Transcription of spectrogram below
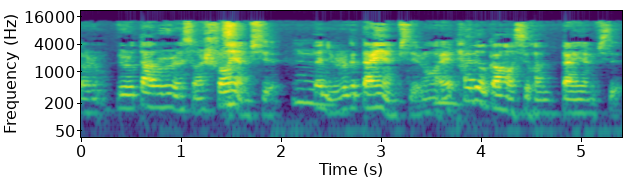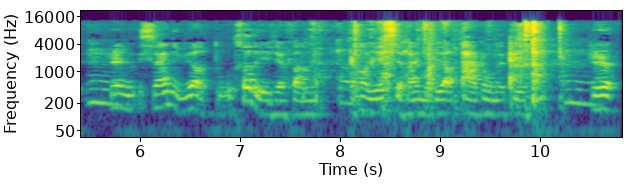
叫什么？就是大多数人喜欢双眼皮，嗯。但你是个单眼皮，然后哎，他就刚好喜欢单眼皮，嗯。就是你喜欢你比较独特的一些方面，然后也喜欢你比较大众的地方，嗯。就是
